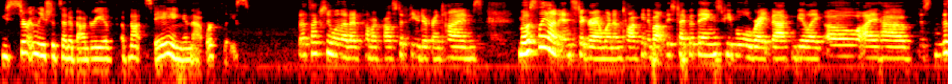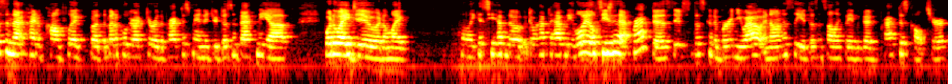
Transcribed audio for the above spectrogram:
you certainly should set a boundary of, of not staying in that workplace. That's actually one that I've come across a few different times mostly on Instagram when I'm talking about these type of things, people will write back and be like, "Oh, I have this this and that kind of conflict, but the medical director or the practice manager doesn't back me up. What do I do?" And I'm like, "Well, I guess you have no don't have to have any loyalty to that practice. It's just going to burn you out." And honestly, it doesn't sound like they have a good practice culture.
